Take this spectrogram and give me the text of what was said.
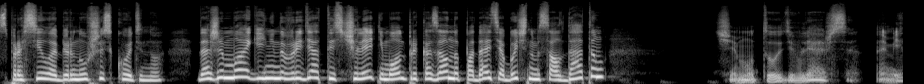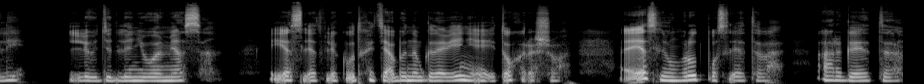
Спросила, обернувшись к Одину. «Даже магии не навредят тысячелетнему, он приказал нападать обычным солдатам?» «Чему ты удивляешься, Амели? Люди для него мясо. Если отвлекут хотя бы на мгновение, и то хорошо. А если умрут после этого, Арга это...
